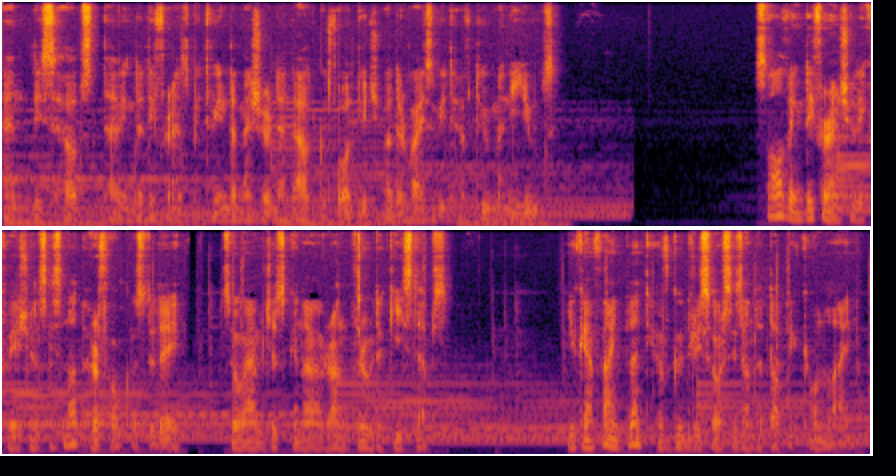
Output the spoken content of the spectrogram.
and this helps telling the difference between the measured and output voltage, otherwise we'd have too many u's. Solving differential equations is not our focus today, so I'm just gonna run through the key steps. You can find plenty of good resources on the topic online.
